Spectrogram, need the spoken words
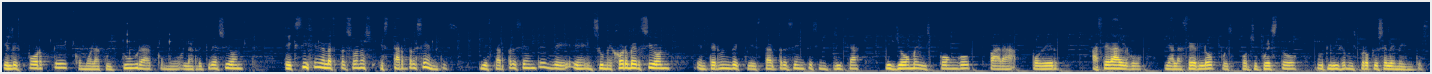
el deporte, como la cultura, como la recreación, exigen a las personas estar presentes y estar presentes en su mejor versión en términos de que estar presentes implica que yo me dispongo para poder hacer algo y al hacerlo, pues por supuesto utilizo mis propios elementos.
